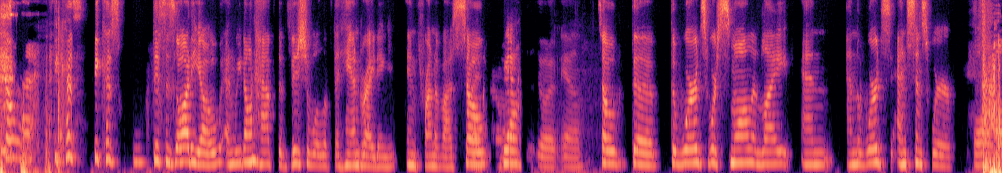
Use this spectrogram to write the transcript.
so because because this is audio and we don't have the visual of the handwriting in front of us so yeah. do it. Yeah. so the the words were small and light and and the words and since we're all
